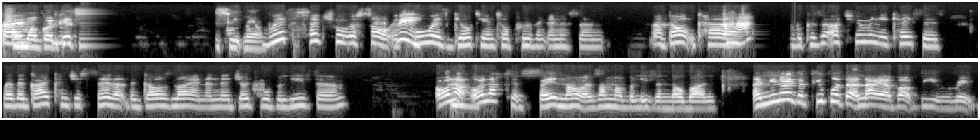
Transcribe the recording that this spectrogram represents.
Oh my god, get to sleep, man. With sexual assault, it's Me. always guilty until proven innocent. I don't care Uh-huh. because there are too many cases where the guy can just say that the girl's lying and the judge will believe them. All I all I can say now is I'm not believing nobody. And you know the people that lie about being raped,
